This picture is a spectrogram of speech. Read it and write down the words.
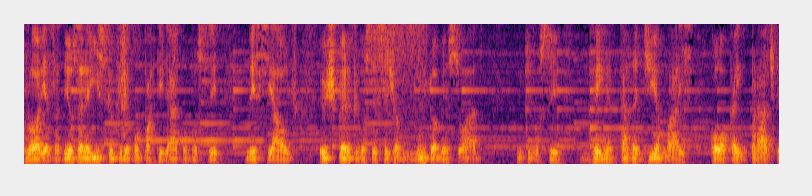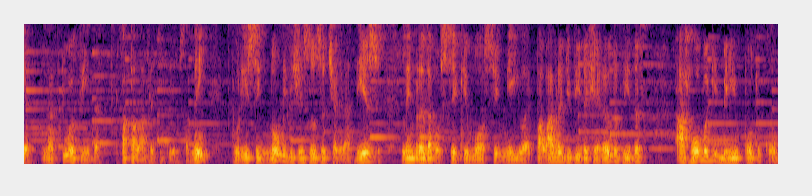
Glórias a Deus, era isso que eu queria compartilhar com você nesse áudio. Eu espero que você seja muito abençoado e que você venha cada dia mais colocar em prática na tua vida a palavra de Deus. Amém? Por isso, em nome de Jesus, eu te agradeço. Lembrando a você que o nosso e-mail é palavra de vida gerando vidas, arroba gmail.com.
